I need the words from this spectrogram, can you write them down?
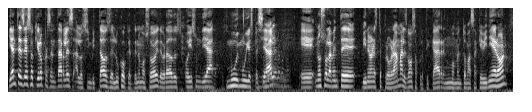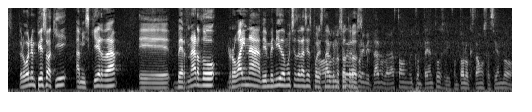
Y antes de eso quiero presentarles a los invitados de lujo que tenemos hoy. De verdad, hoy es un día muy, muy especial. Eh, no solamente vinieron a este programa, les vamos a platicar en un momento más a qué vinieron. Pero bueno, empiezo aquí a mi izquierda. Eh, Bernardo Robaina, bienvenido, muchas gracias por No, estar con muchas gracias nosotros. por invitarnos, la verdad estamos muy contentos y con todo lo que estamos haciendo,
